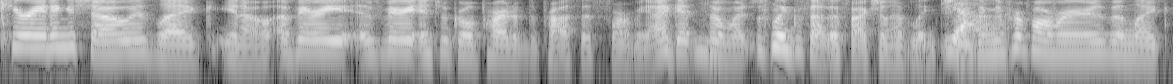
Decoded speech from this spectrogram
Curating a show is like, you know, a very a very integral part of the process for me. I get so much like satisfaction of like choosing. Yeah. the performers and like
